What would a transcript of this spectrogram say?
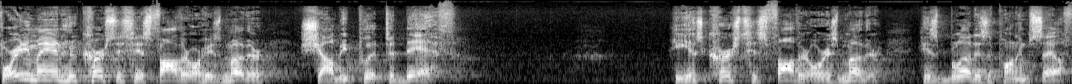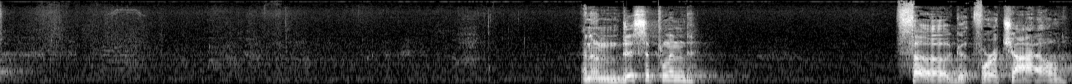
For any man who curses his father or his mother shall be put to death. He has cursed his father or his mother. His blood is upon himself. An undisciplined thug for a child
